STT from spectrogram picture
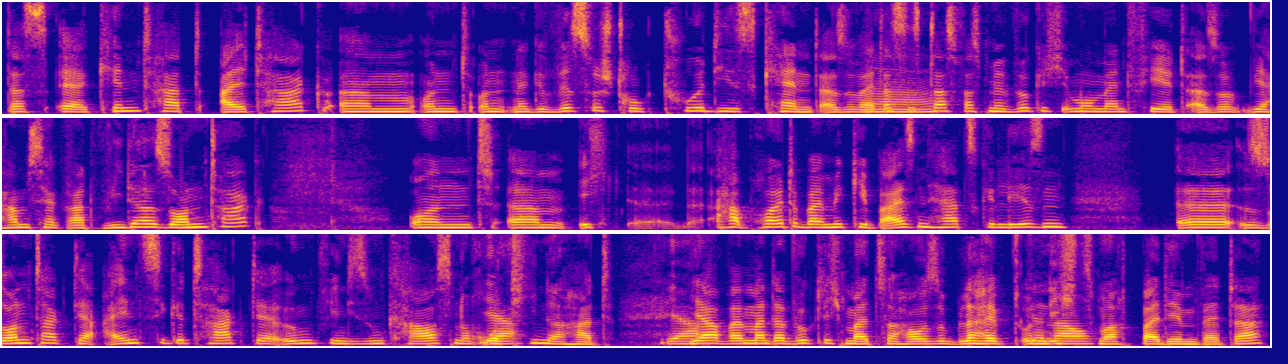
das äh, Kind hat Alltag ähm, und, und eine gewisse Struktur, die es kennt. Also, weil das Mhm. ist das, was mir wirklich im Moment fehlt. Also, wir haben es ja gerade wieder Sonntag. Und ähm, ich äh, habe heute bei Mickey Beisenherz gelesen, äh, Sonntag der einzige Tag, der irgendwie in diesem Chaos noch Ja. Routine hat. Ja. ja, weil man da wirklich mal zu Hause bleibt und Genau. nichts macht bei dem Wetter.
